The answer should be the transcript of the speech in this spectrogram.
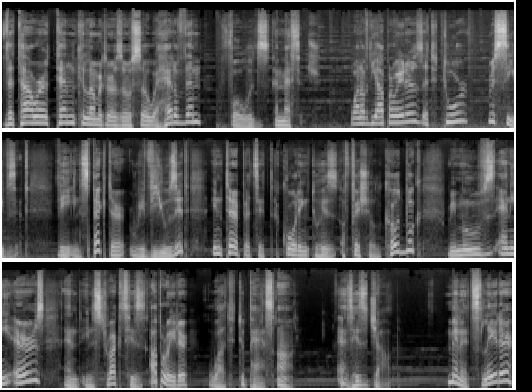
The tower, 10 kilometers or so ahead of them, forwards a message. One of the operators at Tours receives it. The inspector reviews it, interprets it according to his official codebook, removes any errors, and instructs his operator what to pass on as his job. Minutes later,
